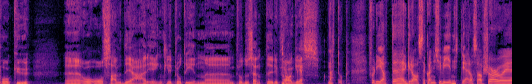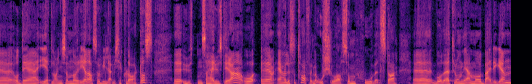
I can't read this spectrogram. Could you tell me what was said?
på ku eh, og, og sau, det er egentlig proteinprodusenter fra ja. gress? Nettopp. Fordi at det her gresset kan ikke vi nyttiggjøre oss av sjøl. Og, og, det i et land som Norge, da, så ville vi ikke klart oss uh, uten så her husdyra. Og uh, jeg har lyst til å ta for meg Oslo da, som hovedstad. Uh, både Trondheim og Bergen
